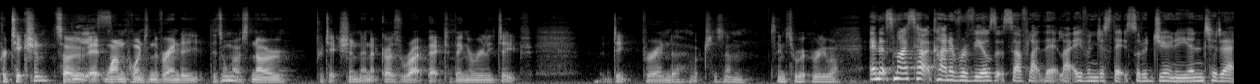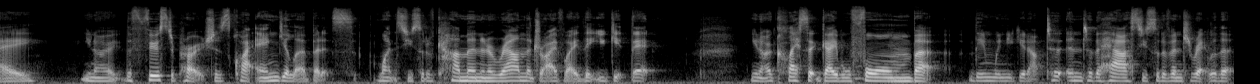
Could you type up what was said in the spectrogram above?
protection. So Yes. at one point in the veranda, there's almost no protection, and it goes right back to being a really deep, deep veranda, which is um, seems to work really well. And it's nice how it kind of reveals itself like that, like even just that sort of journey in today. You know, the first approach is quite angular, but it's once you sort of come in and around the driveway that you get that, you know, classic gable form. But then when you get up to into the house, you sort of interact with it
